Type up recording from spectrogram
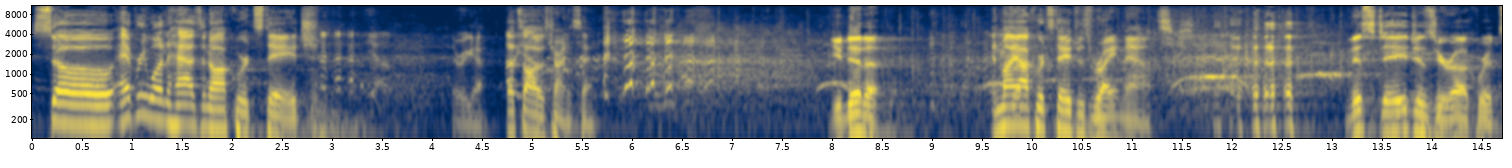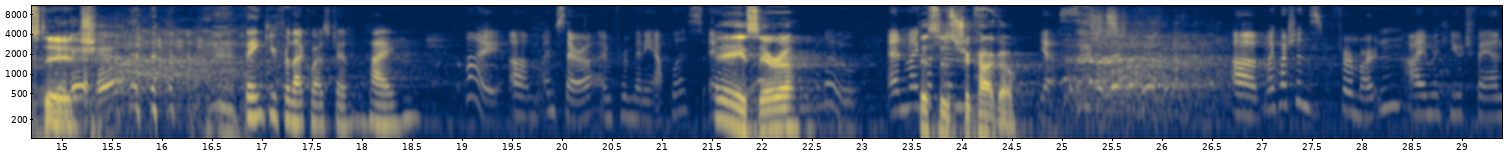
So everyone has an awkward stage. There we go. That's all I was trying to say. You did it. And my awkward stage is right now. This stage is your awkward stage. Thank you for that question. Hi. Hi, um, I'm Sarah. I'm from Minneapolis. and- Hey, Sarah. Hello. And my This is Chicago. Yes. Uh, my question's for Martin. I'm a huge fan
